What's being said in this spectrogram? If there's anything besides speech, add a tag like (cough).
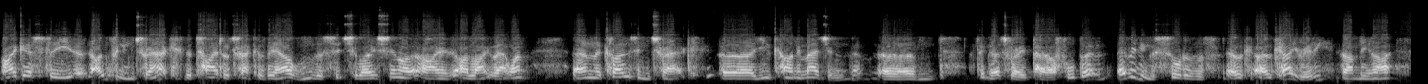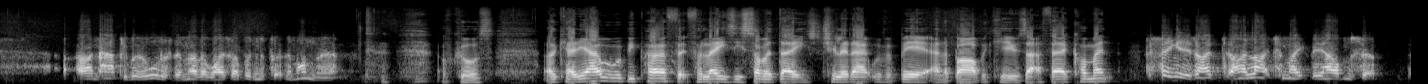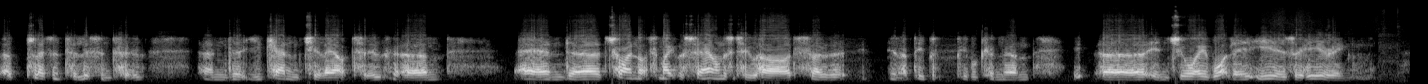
I guess the opening track, the title track of the album, the situation, I, I, I like that one, and the closing track, uh, you can't imagine. Um, I think that's very powerful. But everything's sort of okay, really. I mean, I. I'm happy with all of them, otherwise I wouldn't have put them on there. (laughs) of course. Okay, the album would be perfect for lazy summer days, chilling out with a beer and a barbecue. Is that a fair comment? The thing is, I, I like to make the albums that are pleasant to listen to and that you can chill out to, um, and uh, try not to make the sounds too hard so that you know people people can um, uh, enjoy what their ears are hearing.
